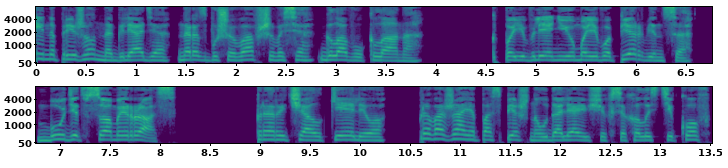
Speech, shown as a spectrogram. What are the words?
и напряженно глядя на разбушевавшегося главу клана. К появлению моего первенца будет в самый раз!» Прорычал Келио, провожая поспешно удаляющихся холостяков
